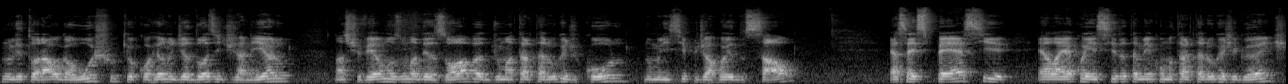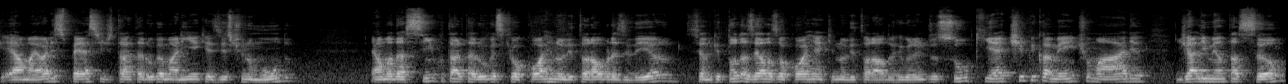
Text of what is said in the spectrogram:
no litoral gaúcho que ocorreu no dia 12 de janeiro. Nós tivemos uma desova de uma tartaruga de couro no município de Arroio do Sal. Essa espécie ela é conhecida também como tartaruga gigante, é a maior espécie de tartaruga marinha que existe no mundo é uma das cinco tartarugas que ocorrem no litoral brasileiro, sendo que todas elas ocorrem aqui no litoral do Rio Grande do Sul, que é tipicamente uma área de alimentação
